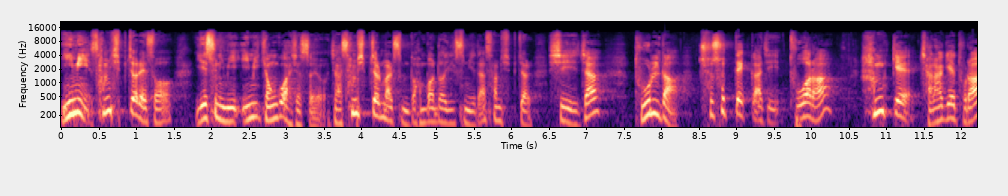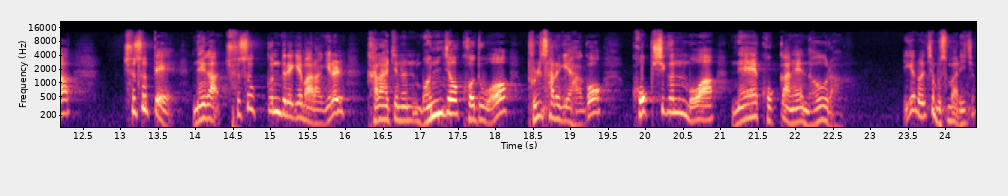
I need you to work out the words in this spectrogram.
이미 30절에서 예수님이 이미 경고하셨어요. 자, 30절 말씀도 한 번 더 읽습니다. 30절 시작. 둘 다 추수 때까지 두어라. 함께 자라게 두라. 추수 때 내가 추수꾼들에게 말하기를 가라지는 먼저 거두어 불사르게 하고 곡식은 모아 내 곡간에 넣으라. 이게 도대체 무슨 말이죠?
